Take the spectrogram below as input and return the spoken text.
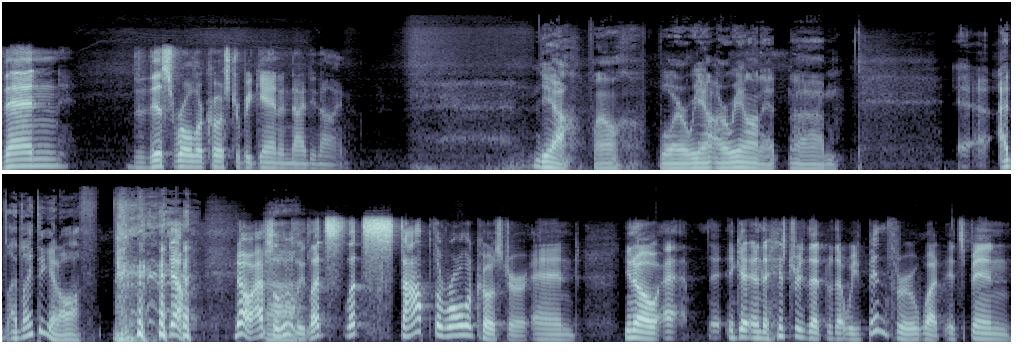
then this roller coaster began in 99. Yeah. Well, boy, are we are we on it? Um, I'd I'd like to get off. yeah. No, absolutely. Uh, let's let's stop the roller coaster and you know again in the history that that we've been through what it's been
